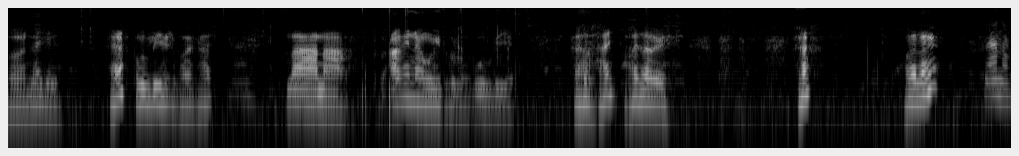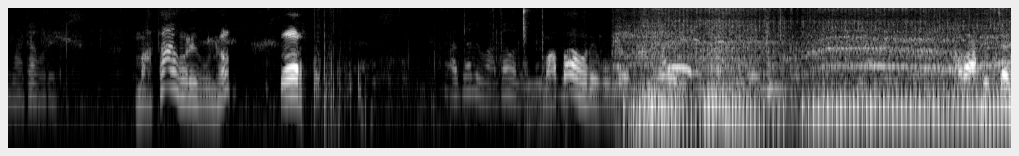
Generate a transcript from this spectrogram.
ভয় নাকি? হ্যাঁ ফুল দিয়ে আসি ভয় খাস? না না আগে না উইথ হলো পুল দিয়ে। হ্যাঁ ভাই ভয় লাগে। হ্যাঁ ভয় লাগে? না না মাথা ঘুরে। মাথা ঘরে বুলত তোর মাথা মাথা ঘরে আর চাই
